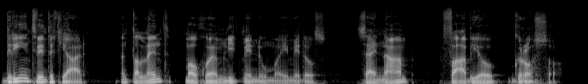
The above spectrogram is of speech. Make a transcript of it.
23 jaar. Een talent mogen we hem niet meer noemen inmiddels. Zijn naam Fabio Grosso.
